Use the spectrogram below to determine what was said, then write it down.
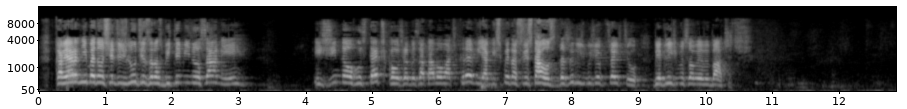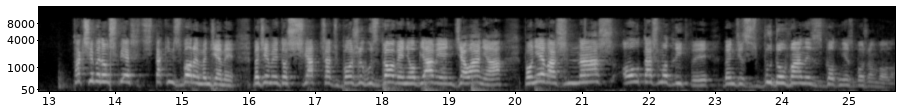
W kawiarni będą siedzieć ludzie z rozbitymi nosami i zimną chusteczką, żeby zatamować krew. I jak ich spytasz, się stało, zderzyliśmy się w przejściu, biegliśmy sobie wybaczyć. Tak się będą śpieszyć, takim zborem będziemy. Będziemy doświadczać Bożych uzdrowień, objawień, działania, ponieważ nasz ołtarz modlitwy będzie zbudowany zgodnie z Bożą wolą.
